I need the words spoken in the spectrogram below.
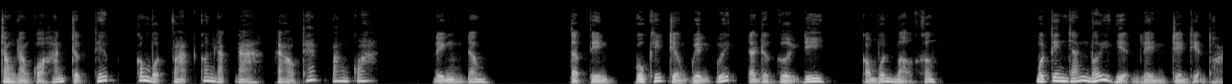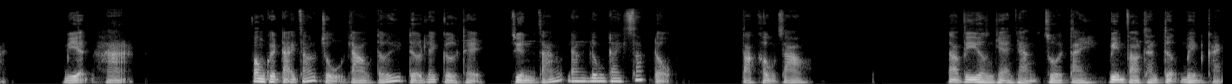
Trong lòng của hắn trực tiếp có một vạn con lạc đà gào thét băng qua. Đinh đông. Tập tin vũ khí trưởng quyền quyết đã được gửi đi, có muốn mở không? Một tin nhắn mới hiện lên trên điện thoại. Miệng hạ. Phong quyền đại giáo chủ lao tới đỡ lấy cơ thể, duyên dáng đang lung lay sắp đổ. Ta không sao. Tạ vi ương nhẹ nhàng xuôi tay, vịn vào thần tượng bên cạnh.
